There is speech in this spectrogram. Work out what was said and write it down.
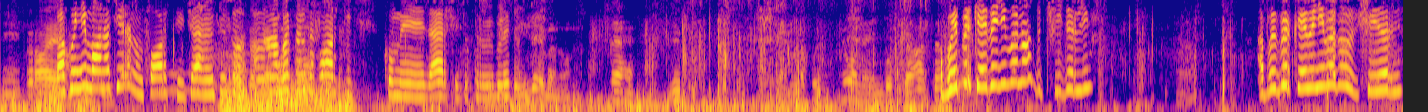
Sì, però è. Ma quindi i monaci erano forti, cioè nel senso Perché erano abbastanza forti come esercito, tra si virgolette. difendevano. Eh, imboscata. Ma poi perché venivano ad ucciderli? Ma poi perché venivano ad ucciderli?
